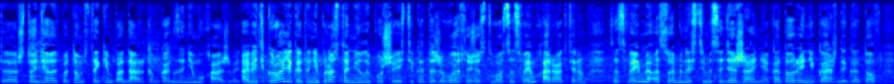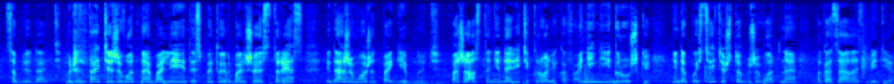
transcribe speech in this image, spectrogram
э, что делать потом с таким подарком, как за ним ухаживать. А ведь кролик это не просто милый пушистик, это живое существо со своим характером, со своими особенностями содержания, которые не каждый готов соблюдать. В результате животное болеет, испытывает большой стресс и даже может погибнуть. Пожалуйста, не дарите кроликов, они не игрушки игрушки. Не допустите, чтобы животное оказалось в беде.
